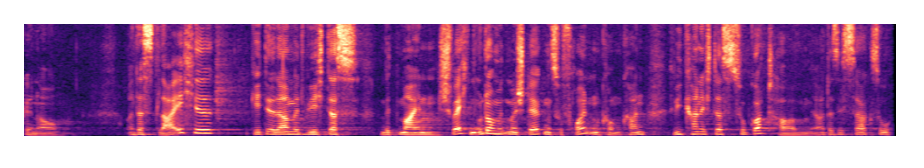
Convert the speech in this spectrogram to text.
Genau. Und das Gleiche geht ja damit, wie ich das mit meinen Schwächen und auch mit meinen Stärken zu Freunden kommen kann. Wie kann ich das zu Gott haben? Ja, dass ich sage, so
